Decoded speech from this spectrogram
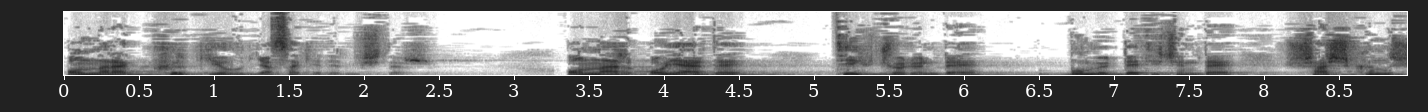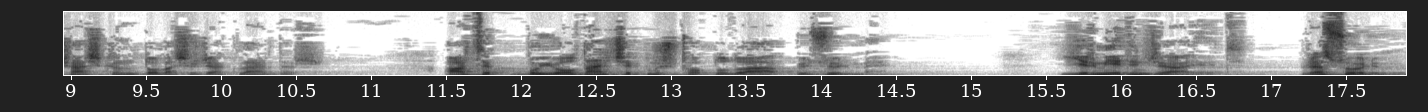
onlara kırk yıl yasak edilmiştir. Onlar o yerde, Tih çölünde, bu müddet içinde şaşkın şaşkın dolaşacaklardır. Artık bu yoldan çıkmış topluluğa üzülme. 27. Ayet Resulüm,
